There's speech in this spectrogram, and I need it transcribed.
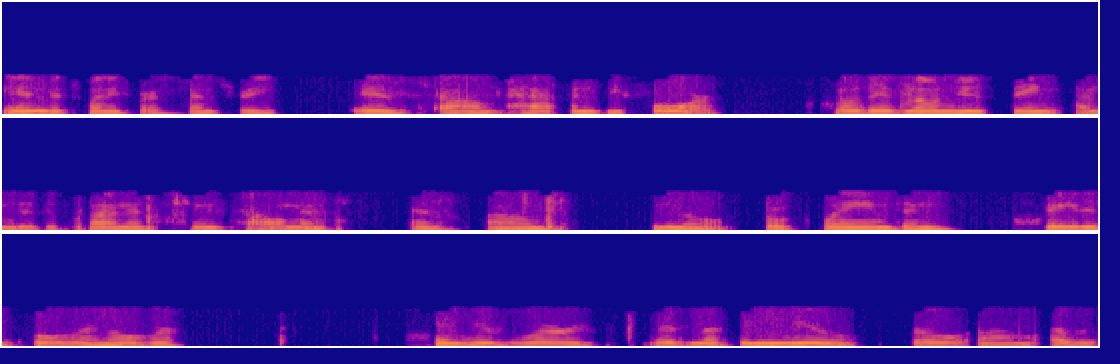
in the 21st century is um, happened before. So there's no new thing under the sun, as King Solomon has, um, you know, proclaimed and stated over and over in his words. There's nothing new so um, I was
